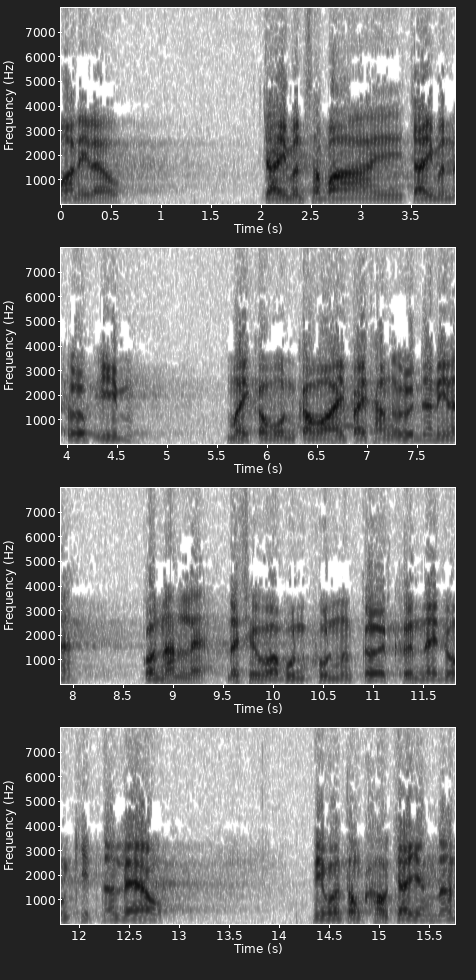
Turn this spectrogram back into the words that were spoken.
มานี้แล้ว ใจมันสบาย ใจมันเอิบอิ่ม ไม่กวนกวายไปทางอื่นอย่างนี้นะก่อนนั้นแหละได้ชื่อว่าบุญคุณมันเกิดขึ้นในดวงกิจนั้นแล้ว นี่มันต้องเข้าใจอย่างนั้น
